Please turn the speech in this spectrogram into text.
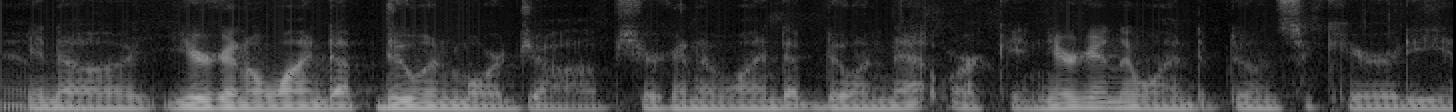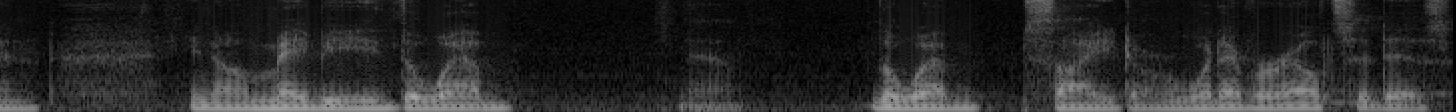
Yeah. You know, you're going to wind up doing more jobs. You're going to wind up doing networking. You're going to wind up doing security and, you know, maybe the web, yeah. the website or whatever else it is.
